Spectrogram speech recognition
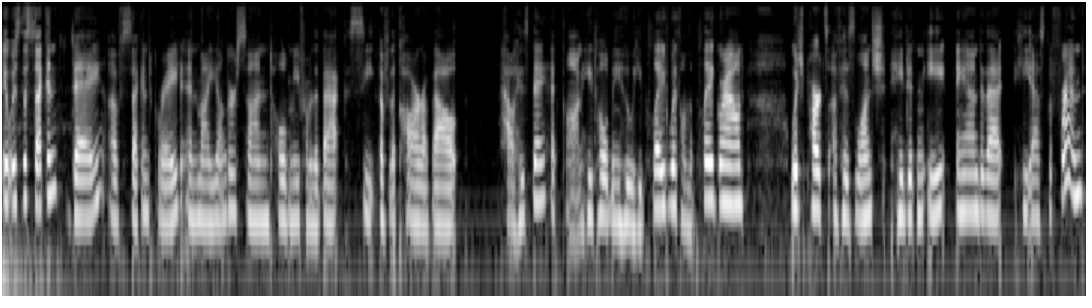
It was the second day of second grade, and my younger son told me from the back seat of the car about how his day had gone. He told me who he played with on the playground, which parts of his lunch he didn't eat, and that he asked a friend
